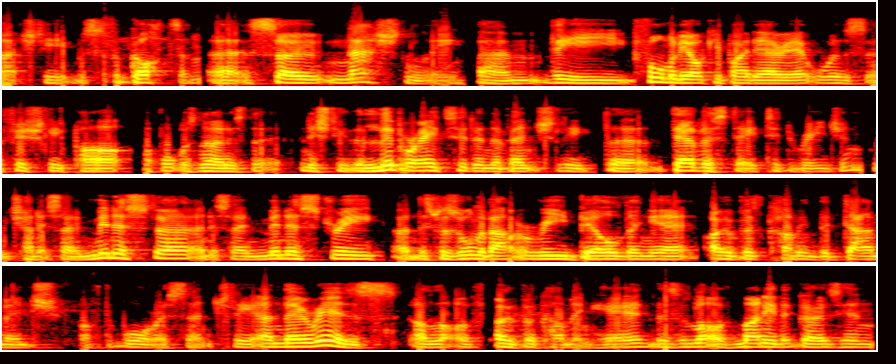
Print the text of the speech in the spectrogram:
actually it was forgotten. Uh, so nationally, um, the formerly occupied area was officially part of what was known as the, initially the liberated and eventually the devastated region, which had its own minister and its own ministry. And this was all about rebuilding it, overcoming the damage of the war, essentially. And there is a lot of overcoming here. There's a lot of money that goes in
